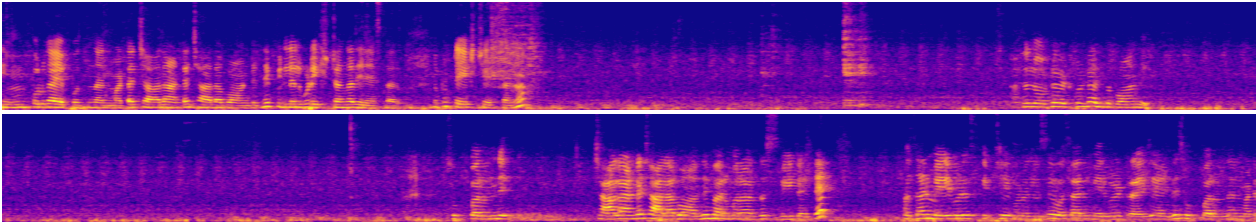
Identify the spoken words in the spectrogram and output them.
సింపుల్గా అయిపోతుంది అనమాట చాలా అంటే చాలా బాగుంటుంది. పిల్లలు కూడా ఇష్టంగా తినేస్తారు. ఇప్పుడు టేస్ట్ చేస్తాను. అసలు నోట్లో పెట్టుకుంటే ఎంత బాగుంది. సూపర్ ఉంది. చాలా అంటే చాలా బాగుంది. మరమరాలతో స్వీట్ అయితే ఒకసారి మీరు కూడా స్కిప్ చేయకుండా చూసి ఒకసారి మీరు కూడా ట్రై చేయండి. సూపర్ ఉందనమాట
